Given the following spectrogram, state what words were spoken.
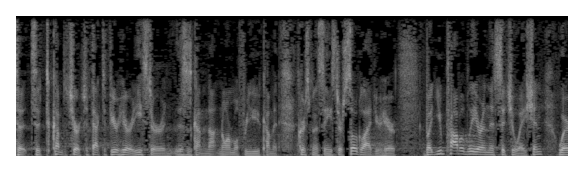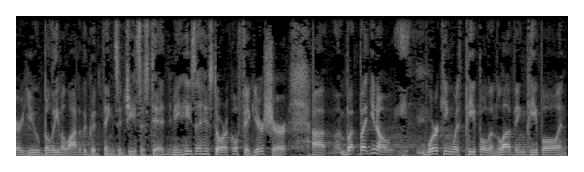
to, to, to, come to church. In fact, if you're here at Easter, and this is kind of not normal for you to come at Christmas and Easter, so glad you're here. But you probably are in this situation where you believe a lot of the good things that Jesus did. I mean, he's a historical figure, sure. Uh, but, but, you know, working with people and loving people and,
